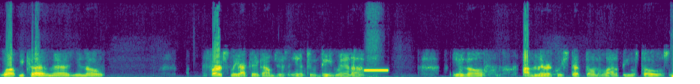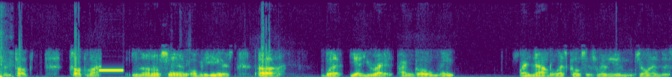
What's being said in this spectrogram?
Well, because man, you know, firstly, I think I'm just in too deep, man. I, you know, I've lyrically stepped on a lot of people's toes and talked talked my you know what I'm saying over the years. Uh but yeah, you're right. I can go make right now the West Coast is really enjoying this,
